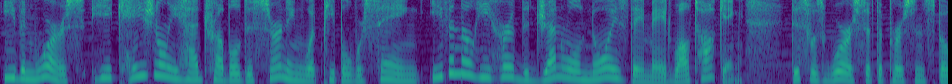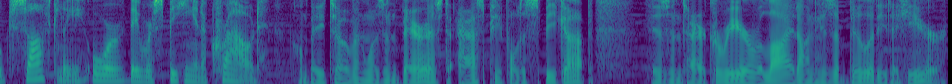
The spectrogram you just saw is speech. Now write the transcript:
Even worse, he occasionally had trouble discerning what people were saying, even though he heard the general noise they made while talking. This was worse if the person spoke softly or they were speaking in a crowd. Well, Beethoven was embarrassed to ask people to speak up. His entire career relied on his ability to hear.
